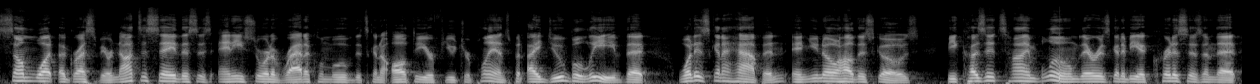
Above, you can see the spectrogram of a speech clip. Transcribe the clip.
somewhat aggressive here. Not to say this is any sort of radical move that's going to alter your future plans, but I do believe that what is going to happen, and you know how this goes, because it's Chaim Bloom, there is going to be a criticism that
